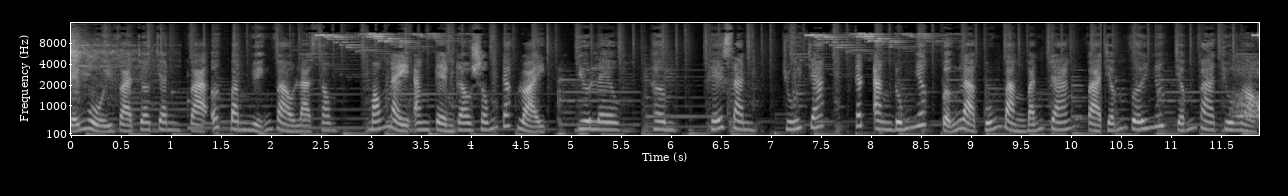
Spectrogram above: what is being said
để nguội và cho chanh và ớt băm nhuyễn vào là xong. Món này ăn kèm rau sống các loại, dưa leo, thơm, khế xanh, chuối chát. Cách ăn đúng nhất vẫn là cuốn bằng bánh tráng và chấm với nước chấm pha chua ngọt.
